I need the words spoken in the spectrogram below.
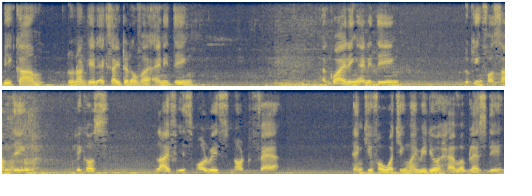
be calm, do not get excited over anything, acquiring anything, looking for something, because life is always not fair. Thank you for watching my video. Have a blessed day.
